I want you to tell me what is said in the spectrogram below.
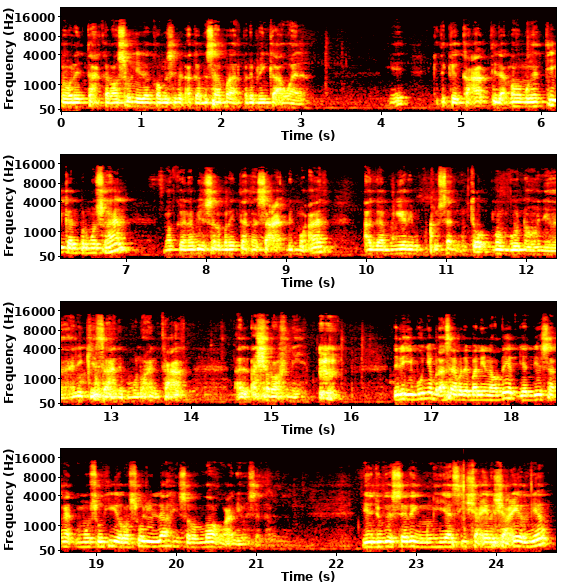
memerintahkan Rasul dan kaum muslimin agar bersabar pada peringkat awal okay. Ketika Ka'ab tidak mahu menghentikan permusuhan Maka Nabi SAW memerintahkan Sa'ad bin Mu'ad Agar mengirim utusan untuk membunuhnya Ini kisah dari pembunuhan Ka'ab Al-Ashraf ni Jadi ibunya berasal dari Bani Nadir Dan dia sangat memusuhi Rasulullah SAW Dia juga sering menghiasi syair-syairnya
